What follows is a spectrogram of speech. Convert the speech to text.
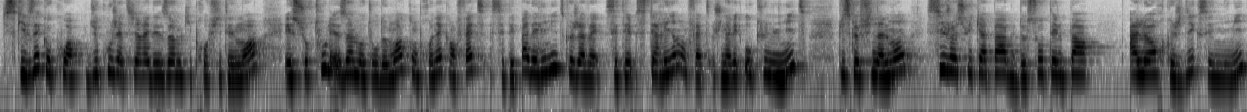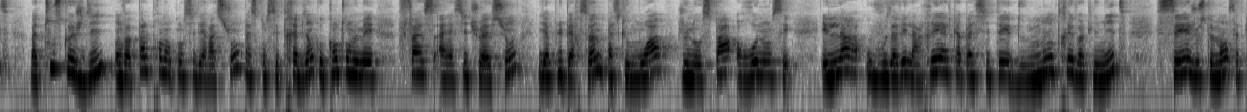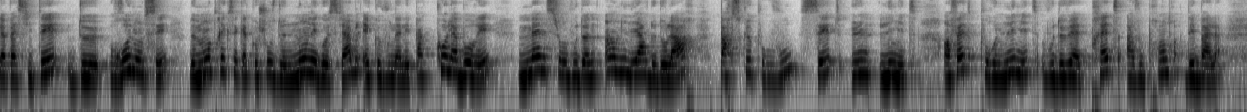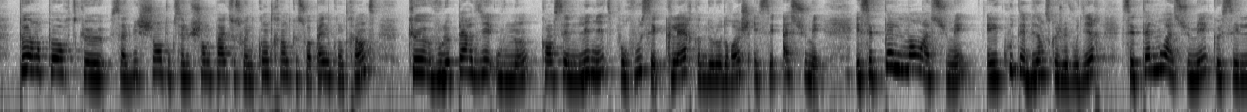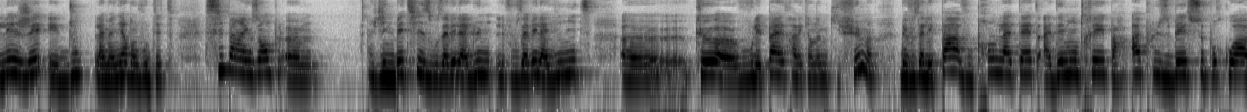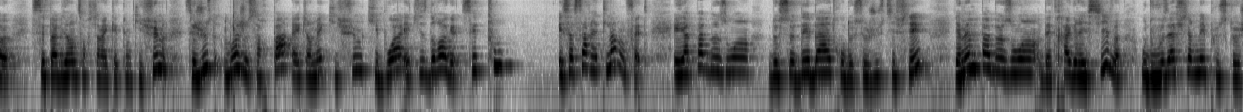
Qui faisait que quoi? Du coup, j'attirais des hommes qui profitaient de moi et surtout les hommes autour de moi comprenaient qu'en fait, c'était pas des limites que j'avais, c'était rien en fait. Je n'avais aucune limite puisque finalement, si je suis capable de sauter le pas alors que je dis que c'est une limite, bah, tout ce que je dis, on va pas le prendre en considération parce qu'on sait très bien que quand on me met face à la situation, il n'y a plus personne parce que moi, je n'ose pas renoncer. Et là où vous avez la réelle capacité de montrer votre limite, c'est justement cette capacité de renoncer, de montrer que c'est quelque chose de non négociable et que vous n'allez pas collaborer, même si on vous donne un milliard de dollars, parce que pour vous, c'est une limite. En fait, pour une limite, vous devez être prête à vous prendre des balles. Peu importe que ça lui chante ou que ça lui chante pas, que ce soit une contrainte, que ce soit pas une contrainte, que vous le perdiez ou non, quand c'est une limite, pour vous, c'est clair comme de l'eau de roche et c'est assumé. Et c'est tellement assumé, et écoutez bien ce que je vais vous dire, c'est tellement assumé que c'est léger et doux la manière dont vous le dites. Si par exemple, euh, je dis une bêtise, vous avez la, limite euh, que euh, vous voulez pas être avec un homme qui fume, mais vous n'allez pas vous prendre la tête à démontrer par A plus B ce pourquoi euh, c'est pas bien de sortir avec quelqu'un qui fume. C'est juste, moi je sors pas avec un mec qui fume, qui boit et qui se drogue. C'est tout. Et ça s'arrête là en fait. Et il n'y a pas besoin de se débattre ou de se justifier. Il n'y a même pas besoin d'être agressive ou de vous affirmer plus que,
